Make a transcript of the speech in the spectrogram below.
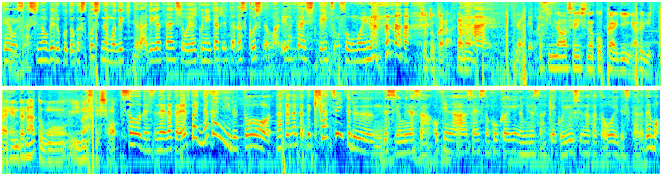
手を差し伸べることが少しでもできたらありがたいしお役に立てたら少しでもありがたいしっていつもそう思いながら。外からあの、はいい沖縄選出の国会議員ある意味大変だなと思いますでしょ？そうですね。だからやっぱり中にいるとなかなかで気が付いてるんですよ皆さん。沖縄選出の国会議員の皆さん結構優秀な方多いですから。でも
